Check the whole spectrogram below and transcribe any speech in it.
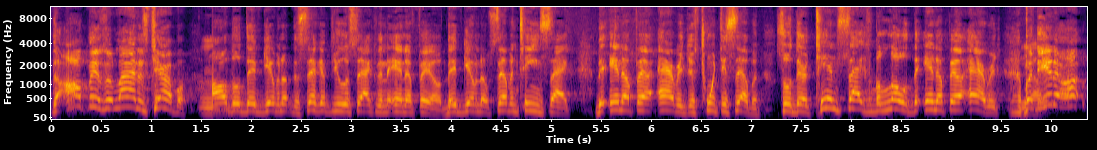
The offensive line is terrible. Mm-hmm. Although they've given up the second fewest sacks in the NFL, they've given up 17 sacks. The NFL average is 27, so they're 10 sacks below the NFL average. Yep. But the NFL,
